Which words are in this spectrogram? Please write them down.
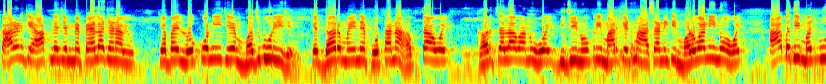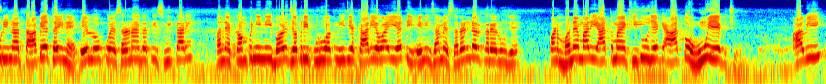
કારણ કે આપને જેમ મેં પહેલાં જણાવ્યું કે ભાઈ લોકોની જે મજબૂરી છે કે દર મહિને પોતાના હપ્તા હોય, ઘર ચલાવવાનું હોય, બીજી નોકરી માર્કેટમાં આસાનીથી મળવાની ન હોય, આ બધી મજબૂરીના તાબે થઈને એ લોકોએ શરણાગતિ સ્વીકારી અને કંપનીની બળજબરીપૂર્વકની જે કાર્યવાહી હતી, એની સામે સરેન્ડર કરેલું છે. પણ મને મારી આત્માએ કીધું છે કે આ તો હું એક છું. આવી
